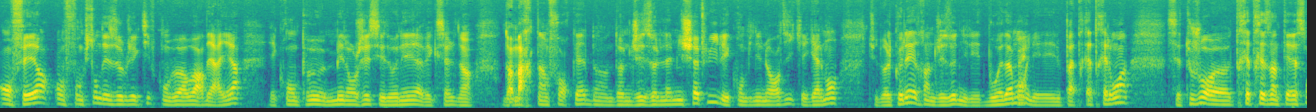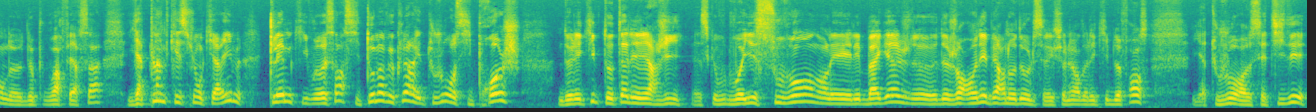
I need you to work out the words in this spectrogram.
en faire en fonction des objectifs qu'on veut avoir derrière et qu'on peut mélanger ces données avec celles d'un Martin Fourcade, d'un Jason Lamy Chapuis, les combinés nordiques également. Tu dois le connaître, hein, Jason, il est de Bois d'Amont, il est pas très très loin. C'est toujours euh, très très intéressant de, pouvoir faire ça. Il y a plein de questions qui arrivent. Clem qui voudrait savoir si Thomas Veucler est toujours aussi proche de l'équipe Total Énergie. Est-ce que vous le voyez souvent dans les, bagages de, Jean-René Bernaudot, le sélectionneur de l'équipe de France? Il y a toujours euh, cette idée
